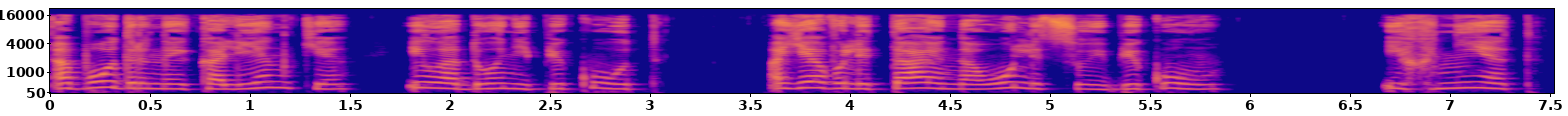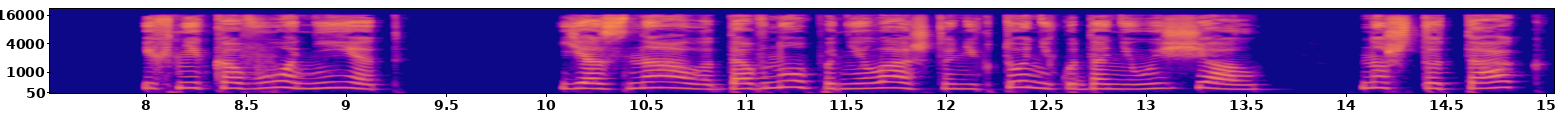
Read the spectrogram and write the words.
Ободранные коленки и ладони пекут, а я вылетаю на улицу и бегу. Их нет, их никого нет. Я знала, давно поняла, что никто никуда не уезжал. Но что так?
